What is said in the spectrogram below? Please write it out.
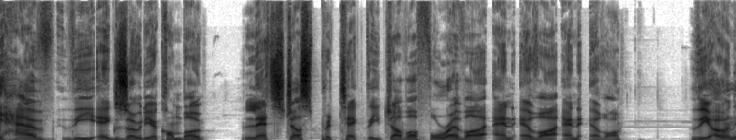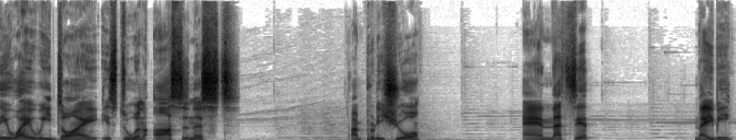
have the Exodia combo. Let's just protect each other forever and ever and ever. The only way we die is to an arsonist. I'm pretty sure. And that's it? Maybe?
